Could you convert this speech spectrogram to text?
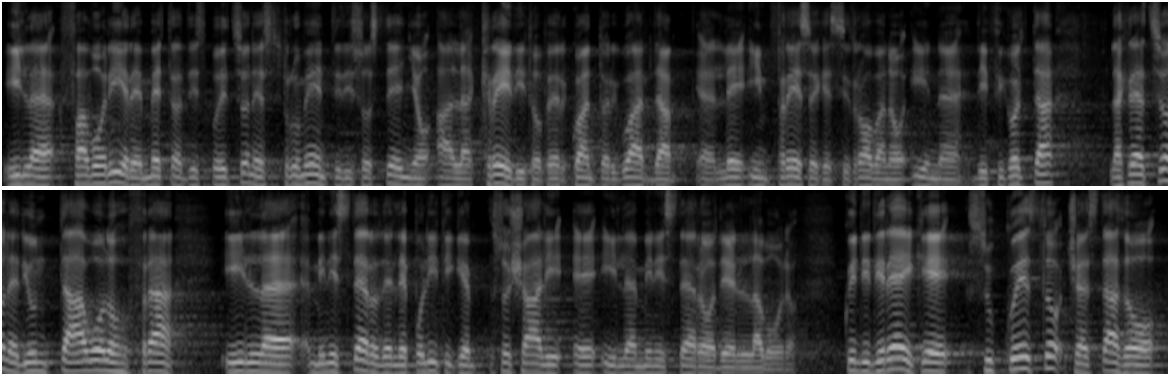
il favorire e mettere a disposizione strumenti di sostegno al credito per quanto riguarda eh, le imprese che si trovano in eh, difficoltà, la creazione di un tavolo fra il Ministero delle Politiche Sociali e il Ministero del Lavoro. Quindi direi che su questo c'è stata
